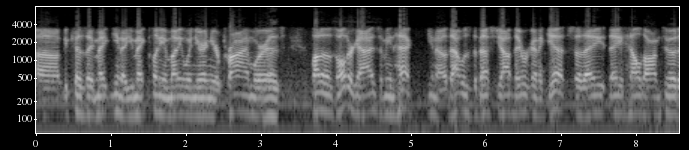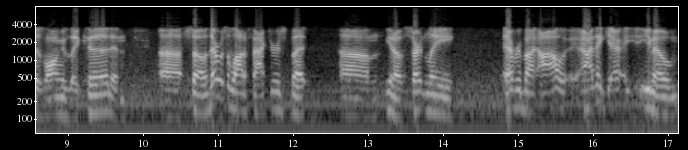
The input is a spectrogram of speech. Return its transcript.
uh, because they make you know you make plenty of money when you're in your prime, whereas right a lot of those older guys, I mean, heck, you know, that was the best job they were going to get, so they they held on to it as long as they could, and uh, so there was a lot of factors, but um, you know, certainly everybody. I, I think you know,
